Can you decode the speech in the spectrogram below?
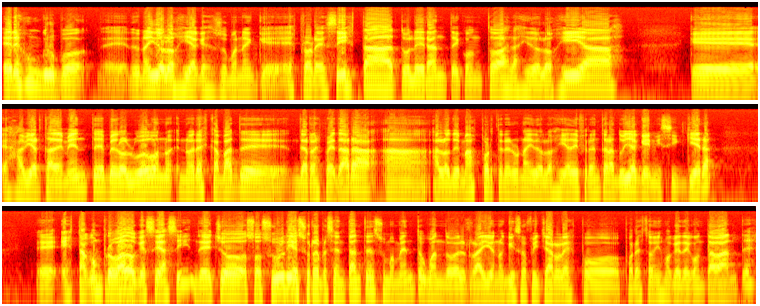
eres un grupo eh, de una ideología que se supone que es progresista, tolerante con todas las ideologías, que es abierta de mente, pero luego no, no eres capaz de, de respetar a, a- a los demás por tener una ideología diferente a la tuya que ni siquiera eh, está comprobado que sea así. De hecho, Sosulia y su representante en su momento, cuando el Rayo no quiso ficharles por, por esto mismo que te contaba antes,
